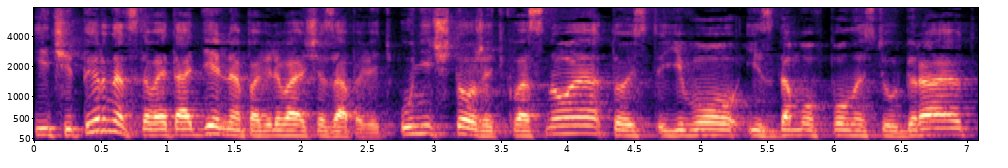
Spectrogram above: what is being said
И 14 это отдельная повелевающая заповедь. Уничтожить квасное, то есть его из домов полностью убирают.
